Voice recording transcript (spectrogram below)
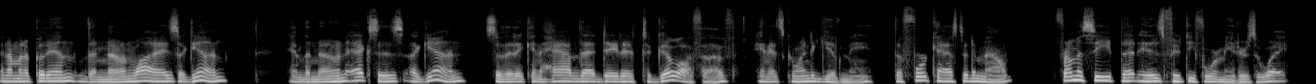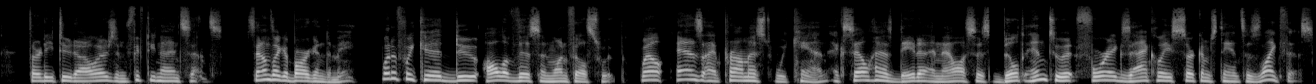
and I'm going to put in the known y's again and the known x's again so that it can have that data to go off of. And it's going to give me the forecasted amount from a seat that is 54 meters away. $32.59. Sounds like a bargain to me. What if we could do all of this in one fell swoop? Well, as I promised, we can. Excel has data analysis built into it for exactly circumstances like this.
